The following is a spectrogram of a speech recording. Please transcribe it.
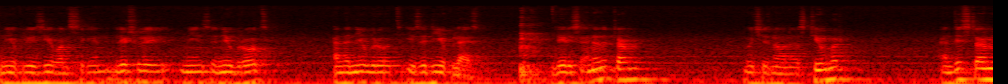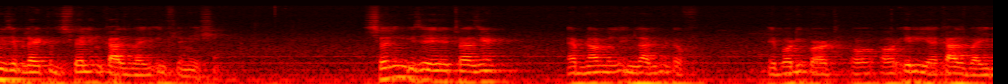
neoplasia once again. Literally means a new growth, and the new growth is a neoplasm. there is another term which is known as tumor, and this term is applied to the swelling caused by inflammation. Swelling is a transient abnormal enlargement of a body part or, or area caused by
